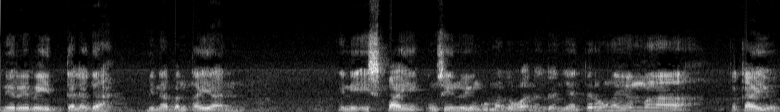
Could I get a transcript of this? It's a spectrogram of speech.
nire-raid talaga, binabantayan, ini-spy kung sino yung gumagawa ng ganyan. Pero ngayon mga kakayod,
